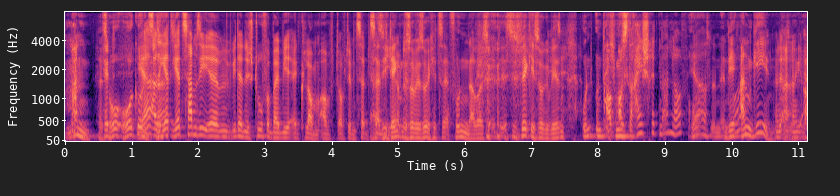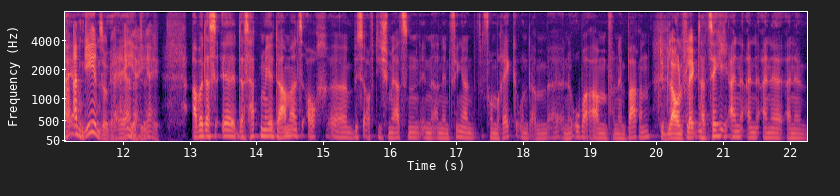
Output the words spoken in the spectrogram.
Mann. Das ist hohe, hohe Kunst, ja, also ne? jetzt, jetzt haben Sie äh, wieder eine Stufe bei mir erklommen auf, auf dem Z ja, Sie denken das sowieso, ich hätte es erfunden, aber es, es, ist wirklich so gewesen. Und, und ich aus, muss, drei Schritten Anlauf? Ja, nee, angehen. Also, also, ja, angehen sogar. Ja, ja, ja, aber das, äh, das hatten mir damals auch äh, bis auf die Schmerzen in, an den Fingern vom Reck und am, äh, an den Oberarmen von den Barren. Die blauen Flecken. Tatsächlich ein, ein, eine, eine,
